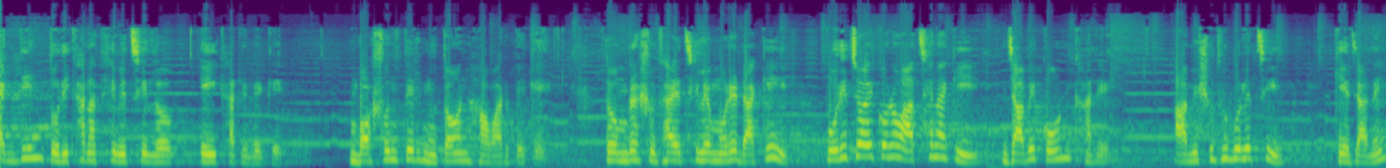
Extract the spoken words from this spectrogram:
একদিন তরিখানা থেমেছিল এই খাটে বেগে বসন্তের নূতন হাওয়ার বেগে। তোমরা শুধায় ছিলে মোরে ডাকি, পরিচয় কোনো আছে নাকি, যাবে কোনখানে? আমি শুধু বলেছি, কে জানে?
